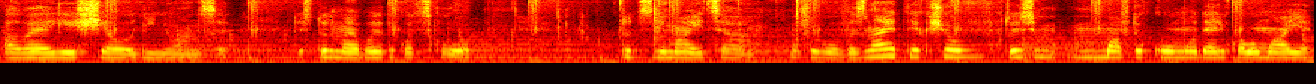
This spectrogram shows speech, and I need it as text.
Але є ще одні нюанси. Тобто тут має бути таке скло. Тут знімається, можливо, ви знаєте, якщо хтось мав таку модельку або має,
